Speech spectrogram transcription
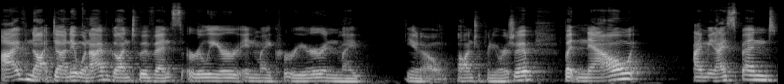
i've not done it when i've gone to events earlier in my career and my you know entrepreneurship but now I mean, I spend,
